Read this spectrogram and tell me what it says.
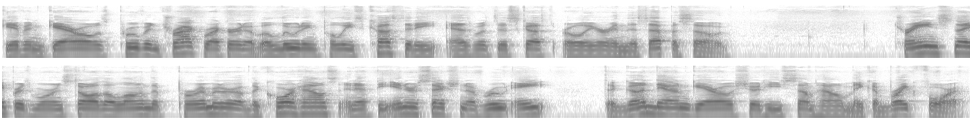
given Garrow's proven track record of eluding police custody, as was discussed earlier in this episode. Trained snipers were installed along the perimeter of the courthouse and at the intersection of Route 8 to gun down Garrow should he somehow make a break for it.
